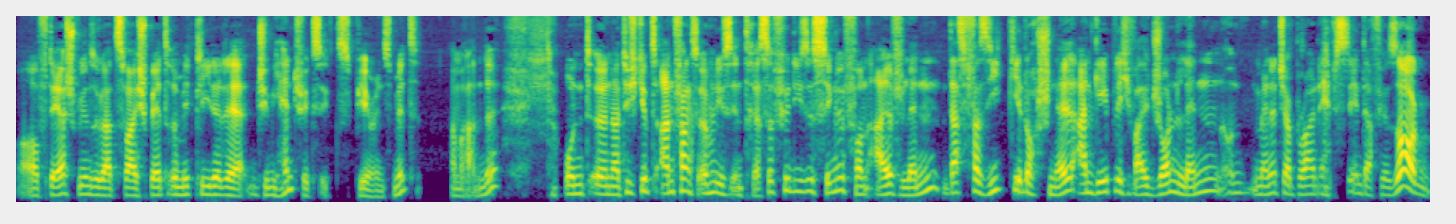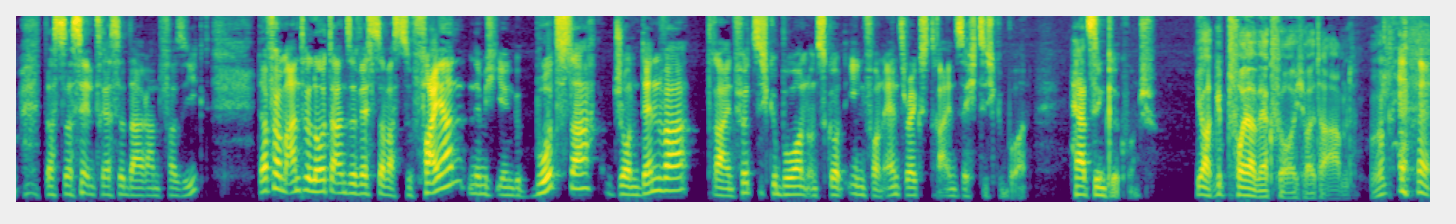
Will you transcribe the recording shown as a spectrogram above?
Auf der spielen sogar zwei spätere Mitglieder der Jimi Hendrix Experience mit am Rande. Und äh, natürlich gibt es anfangs öffentliches Interesse für diese Single von Alf Lennon. Das versiegt jedoch schnell, angeblich, weil John Lennon und Manager Brian Epstein dafür sorgen, dass das Interesse daran versiegt. Dafür haben andere Leute an Silvester was zu feiern, nämlich ihren Geburtstag. John Denver, 43 geboren, und Scott Ian von Anthrax, 63 geboren. Herzlichen Glückwunsch. Ja, gibt Feuerwerk für euch heute Abend. Ne? ja,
